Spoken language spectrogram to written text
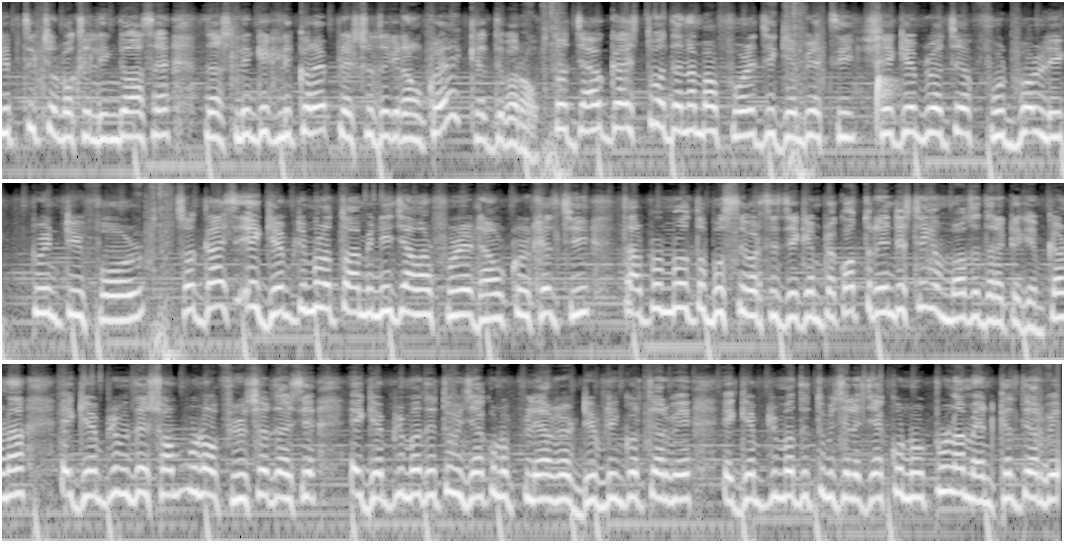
ডিসক্রিপশন বক্সে লিঙ্ক দেওয়া আছে। জাস্ট লিঙ্কে ক্লিক করে প্লে স্টোর থেকে ডাউনলোড করে খেলতে পারো। তো যাই হোক গাইস তোমাদের নাম্বার ফোরে যে গেমটি রাখছি সেই গেমটি হচ্ছে football league twenty four so guys এই গেমটি মূলত আমি নিজে আমার ফোনে ডাউনলোড করে খেলছি। তারপর মূলত বুঝতে পারছি যে গেমটা কতটা ইন্টারেস্টিং এবং মজাদার একটা গেম কেননা এই গেমটির মধ্যে সম্পূর্ণ ফিউচার রয়েছে এই গেমটির মধ্যে তুমি যে কোনো প্লেয়ারের ড্রিবলিং করতে পারবে, এই গেমটির মধ্যে তুমি চাইলে যে কোনো টুর্নামেন্ট খেলতে পারবে,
